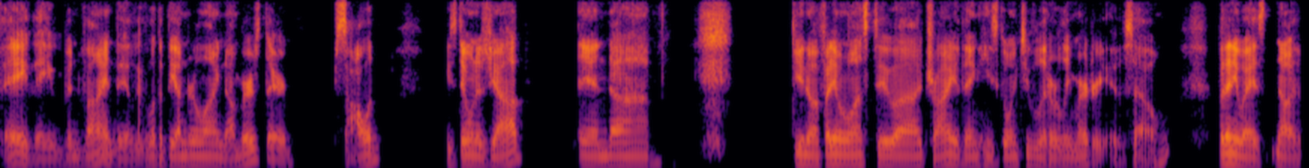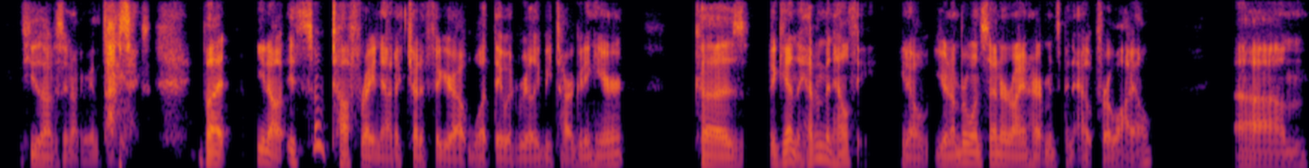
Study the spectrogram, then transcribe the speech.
hey, they've been fine. They look at the underlying numbers; they're solid. He's doing his job, and uh, you know, if anyone wants to uh, try anything, he's going to literally murder you. So, but anyways, no, he's obviously not going to be in the top six. But you know, it's so tough right now to try to figure out what they would really be targeting here. Cause again, they haven't been healthy. You know, your number one center, Ryan Hartman's been out for a while. Um,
